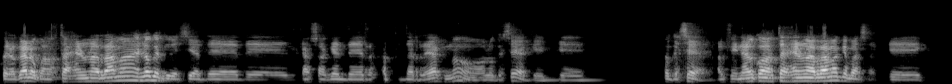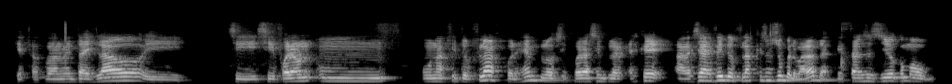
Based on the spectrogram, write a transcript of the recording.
pero claro, cuando estás en una rama es lo que tú decías del caso aquel de refactor de React, ¿no? O lo que sea, que, lo que sea. Al final, cuando estás en una rama, ¿qué pasa? Que, estás totalmente aislado y si, fuera un, una feature flag, por ejemplo, si fuera simple... Es que a veces hay feature flags que son súper baratas, que es tan sencillo como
